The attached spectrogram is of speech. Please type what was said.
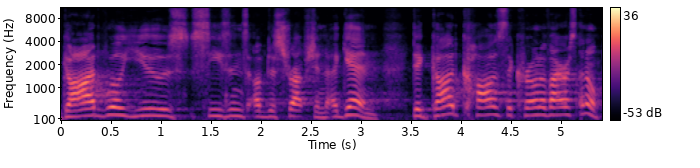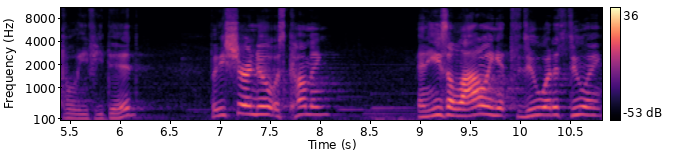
God will use seasons of disruption. Again, did God cause the coronavirus? I don't believe he did. But he sure knew it was coming. And he's allowing it to do what it's doing.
